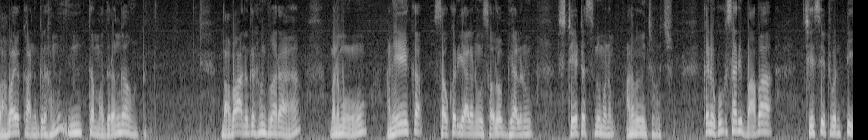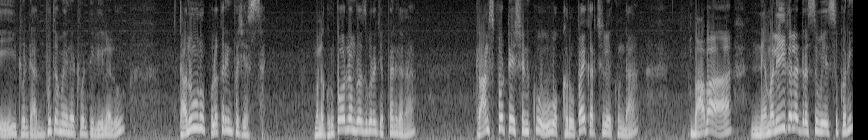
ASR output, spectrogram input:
బాబా యొక్క అనుగ్రహము ఇంత మధురంగా ఉంటుంది. బాబా అనుగ్రహం ద్వారా మనము అనేక సౌకర్యాలను సౌలభ్యాలను స్టేటస్ను మనం అనుభవించవచ్చు. కానీ ఒక్కొక్కసారి బాబా చేసేటువంటి ఇటువంటి అద్భుతమైనటువంటి లీలలు తనువును పులకరింపజేస్తాయి. మన గురుపౌర్ణం రోజు కూడా చెప్పాను కదా ట్రాన్స్పోర్టేషన్కు ఒక్క రూపాయి ఖర్చు లేకుండా బాబా నెమలీకల డ్రెస్సు వేసుకొని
